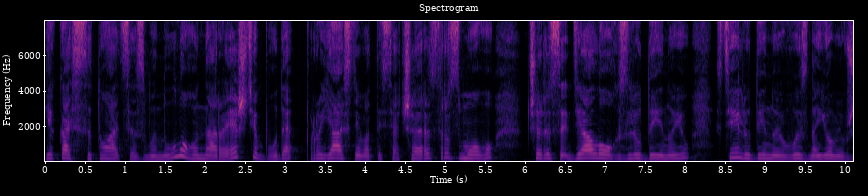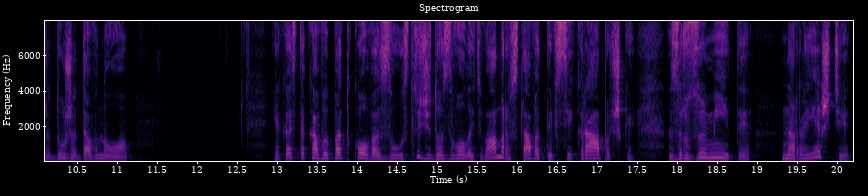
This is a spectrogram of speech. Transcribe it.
Якась ситуація з минулого нарешті буде прояснюватися через розмову, через діалог з людиною. З цією людиною ви знайомі вже дуже давно. Якась така випадкова зустріч дозволить вам розставити всі крапочки, зрозуміти нарешті,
